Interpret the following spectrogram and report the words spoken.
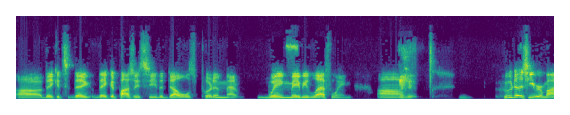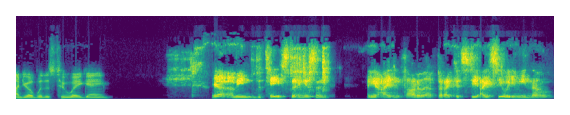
uh, they could they they could possibly see the Devils put him at wing, maybe left wing. Um, who does he remind you of with his two way game? Yeah, I mean the Toews thing isn't. You know, I hadn't thought of that, but I could see. I see what you mean, though.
